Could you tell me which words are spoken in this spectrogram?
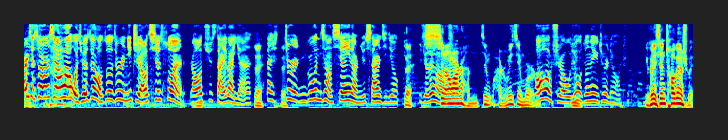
而且蒜蓉西兰花，我觉得最好做的就是你只要切蒜，然后去撒一把盐，对再就是如果你想鲜一点，你就撒点鸡精，对，就绝对很好西兰花是很进很容易进味儿。好好吃啊！我觉得嗯我做那个确实挺好吃的。你可以先焯遍水，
